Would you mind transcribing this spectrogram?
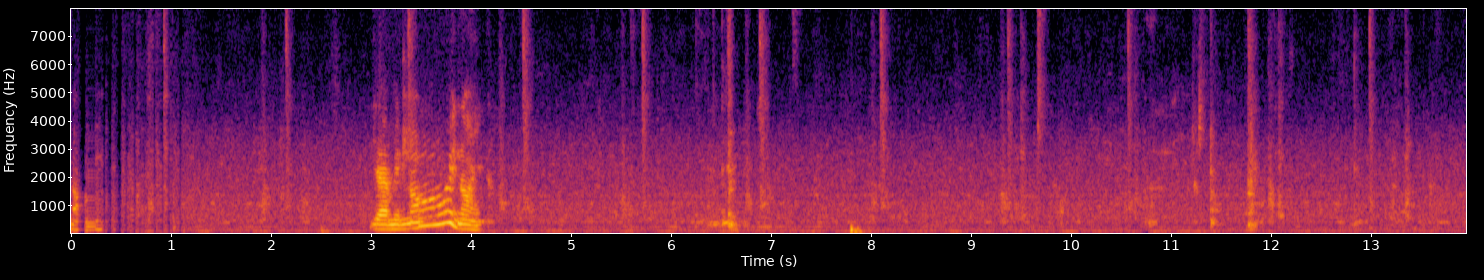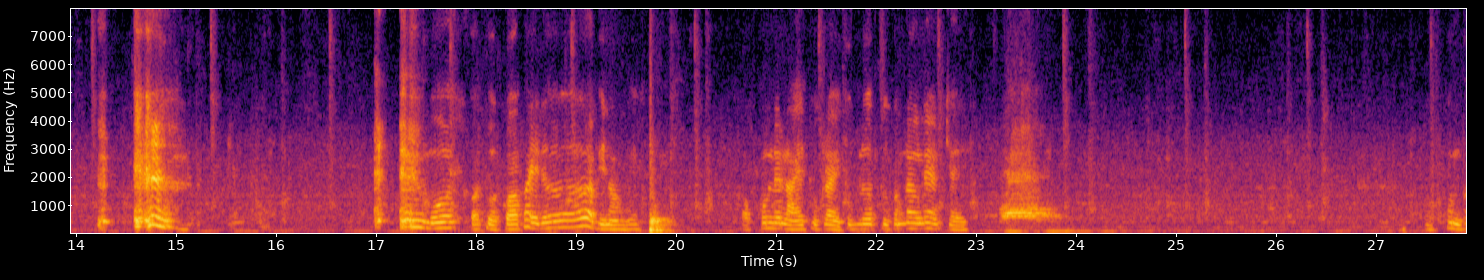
หนองยาเม็ดน้อยหน่อยโอ้ยขอตรวจขอไปเด้อพี่น้องขอบคุณหลายๆทุกไลทุกเลือบทุกกำลังแรงใจ ขอบคุณพ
